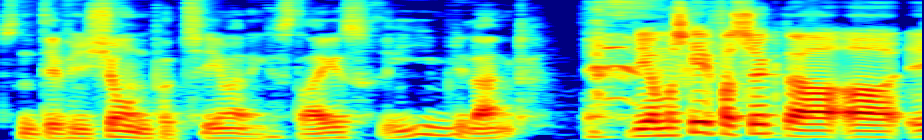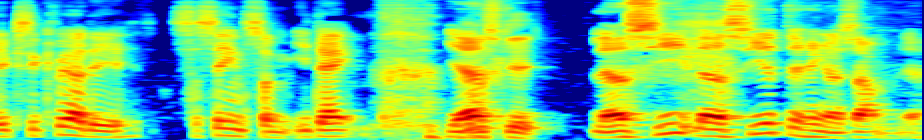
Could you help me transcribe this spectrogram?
sådan definitionen på et tema, den kan strækkes rimelig langt. Vi har måske forsøgt at, at eksekvere det så sent som i dag. Ja, Måske. lad os, sige, lad os sige, at det hænger sammen, ja.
